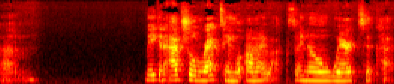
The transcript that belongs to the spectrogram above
um, make an actual rectangle on my box so I know where to cut.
